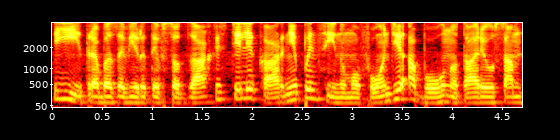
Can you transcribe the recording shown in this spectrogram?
Її треба завірити в соцзахисті, лікарні, пенсійному фонді або у нотаріуса.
